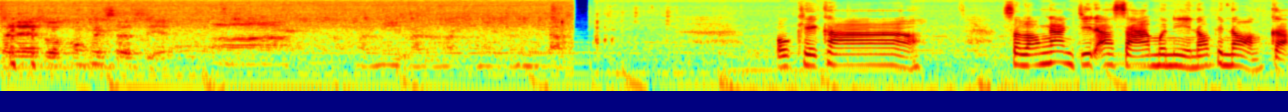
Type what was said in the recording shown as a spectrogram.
แสดงตัวคอมเพรสเซอร์เสียอ่ามันมีมันมันมีมันมีกรรมโอเคค่ะสำหรับงานจิตอาสามือนี้เนาะพี่น้องกะ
